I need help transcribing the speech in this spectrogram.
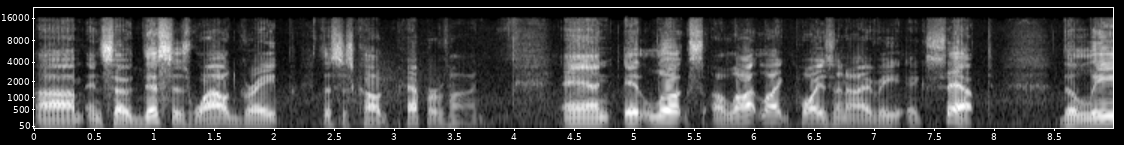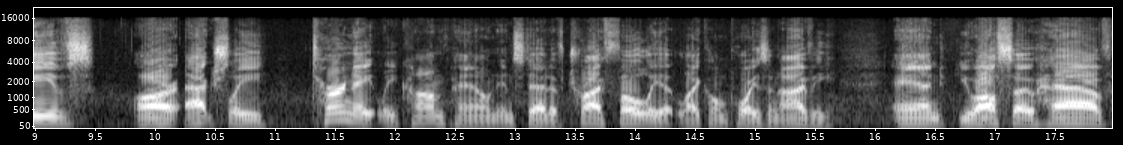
Um, and so this is wild grape. This is called pepper vine. And it looks a lot like poison ivy, except the leaves are actually ternately compound instead of trifoliate like on poison ivy. And you also have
